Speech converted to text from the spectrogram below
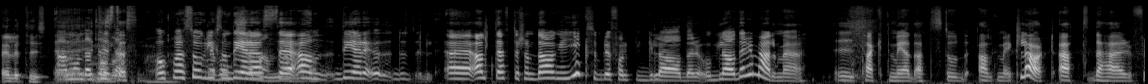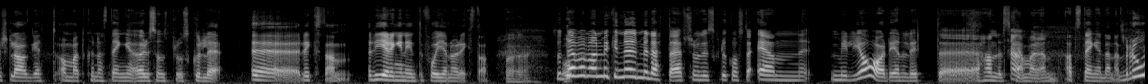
Eller tisdag? Ja, måndag, tisdag. Och man såg liksom deras, an, der, äh, allt eftersom dagen gick så blev folk gladare och gladare i Malmö i takt med att det stod allt mer klart att det här förslaget om att kunna stänga Öresundsbro skulle eh, riksdagen, regeringen inte få genom riksdagen. Nej. Så Och- där var man mycket nöjd med detta eftersom det skulle kosta en miljard enligt eh, Handelskammaren att stänga denna bro.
